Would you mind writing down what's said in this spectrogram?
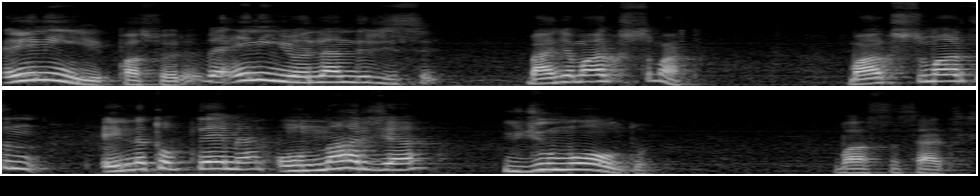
en iyi pasörü ve en iyi yönlendiricisi bence Marcus Smart. Marcus Smart'ın eline top değmeyen onlarca hücumu oldu Boston Celtics.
